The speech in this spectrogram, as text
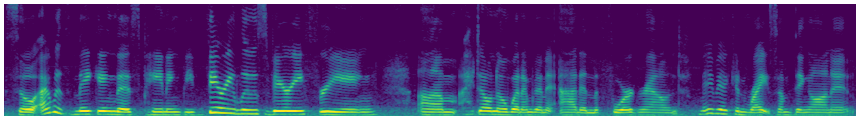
So I was making this painting be very loose, very freeing. Um, I don't know what I'm going to add in the foreground. Maybe I can write something on it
